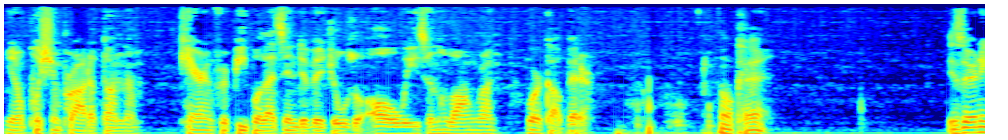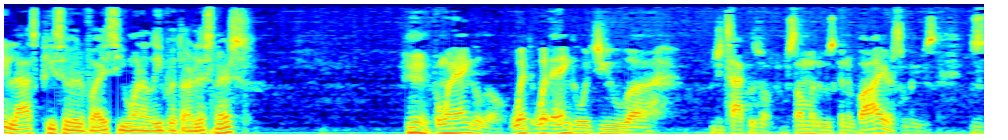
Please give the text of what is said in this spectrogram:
you know, pushing product on them. Caring for people as individuals will always, in the long run, work out better. Okay. Is there any last piece of advice you want to leave with our listeners? Hmm, from what angle though? What what angle would you uh, would you tackle this on? From someone who's going to buy or somebody who's, who's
